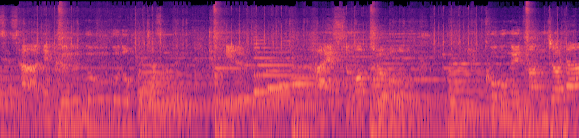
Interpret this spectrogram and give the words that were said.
세상에 그 누구도 혼자서는 경기를 할 수 없죠. 공을 던져야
